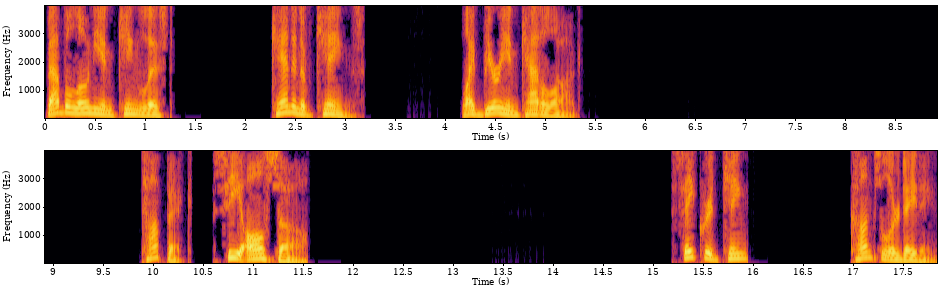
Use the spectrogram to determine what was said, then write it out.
Babylonian king list Canon of Kings. Liberian Catalogue See also. Sacred King. Consular dating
